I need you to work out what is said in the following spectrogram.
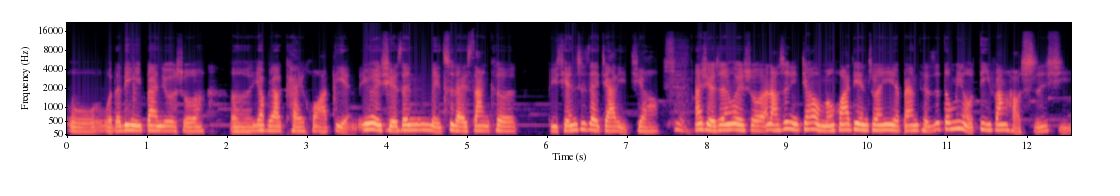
我我的另一半就是说，呃，要不要开花店？因为学生每次来上课。以前是在家里教，是那学生会说：“老师，你教我们花店专业班，可是都没有地方好实习。”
